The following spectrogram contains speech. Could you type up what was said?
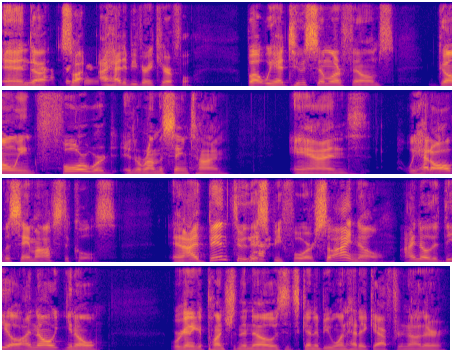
And Yeah, uh, so sure. I, I had to be very careful. But we had two similar films going forward at around the same time, and we had all the same obstacles. And I've been through this before, so I know. I know the deal. I know, you know, we're going to get punched in the nose. It's going to be one headache after another.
